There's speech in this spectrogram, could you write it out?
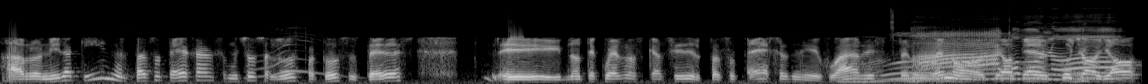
a reunir aquí en El Paso, Texas. Muchos saludos para todos ustedes. Y no te acuerdas casi del Paso, Texas, ni de Juárez, pero bueno, yo ¿cómo te no? escucho yo.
